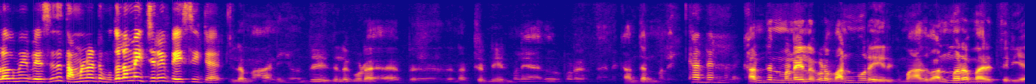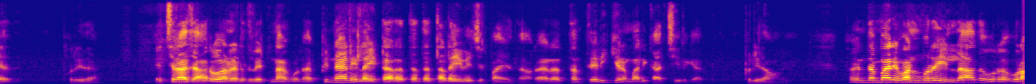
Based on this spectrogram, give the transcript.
உலகமே பேசுது. தமிழ்நாட்டு முதலமைச்சரே பேசிட்டார். இல்லைம்மா நீங்கள் வந்து இதில் கூட திருநீர்மலையா ஏதோ ஒரு படம் இருந்தாங்க கந்தன் மலை கந்தன் மலை கந்தன் மலையில் கூட வன்முறை இருக்குமா? அது வன்முறை மாதிரி தெரியாது. புரியுதா? எச்ராஜா அருவாள் எடுத்து வெட்டினா கூட பின்னாடி லைட்டாக ரத்தத்தை தடவி வச்சிருப்பாங்க தவிர ரத்தம் தெரிக்கிற மாதிரி காட்சி இருக்காது. புரியுதா உங்களுக்கு? ஸோ இந்த மாதிரி வன்முறை இல்லாத ஒரு ஒரு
